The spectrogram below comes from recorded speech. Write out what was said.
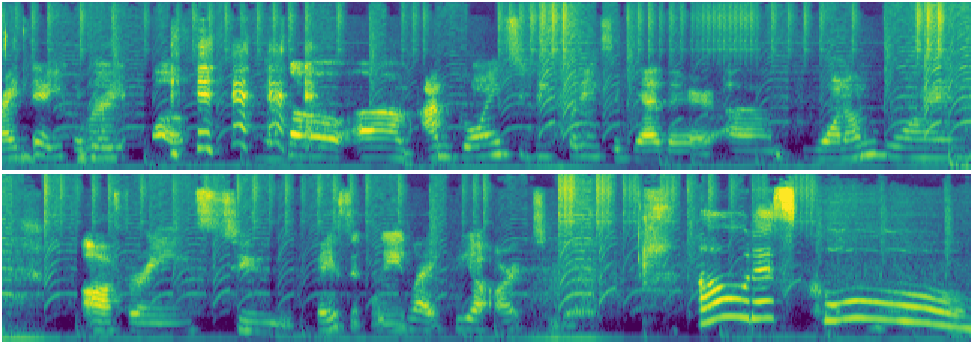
right there. You can heal yourself. so um, I'm going to be putting together um, one-on-one offerings to basically like be an art tutor. Oh, that's cool.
